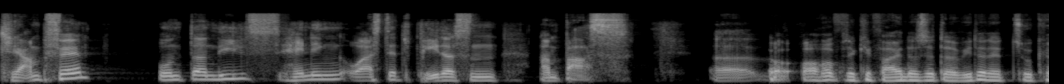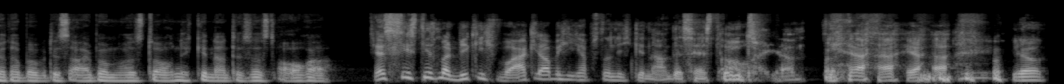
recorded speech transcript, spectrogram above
Klampfe und der Nils Henning Orsted Pedersen am Bass. Äh, auch auf die Gefahr, dass ich da wieder nicht zugehört habe, aber das Album hast du auch nicht genannt, das heißt Aura. Das ist diesmal wirklich wahr, glaube ich. Ich habe es noch nicht genannt. Das heißt Aura, ja. ja, ja, ja.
